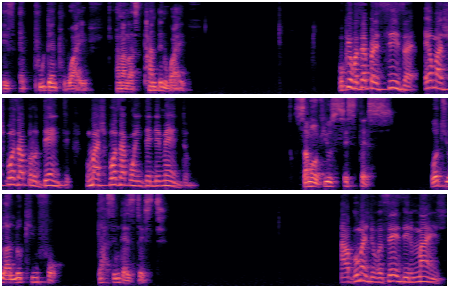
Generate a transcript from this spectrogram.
is a prudent wife, an understanding wife. O que você precisa é uma esposa prudente, uma esposa com entendimento. Some of you sisters, what you are looking for doesn't exist. Algumas de vocês, irmãs,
